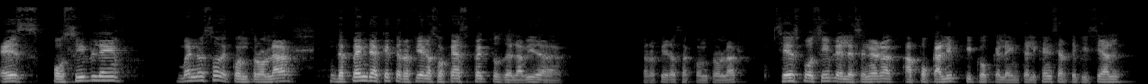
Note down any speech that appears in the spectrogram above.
Es posible, bueno, eso de controlar, depende a qué te refieras o qué aspectos de la vida te refieras a controlar. Si es posible el escenario apocalíptico que la inteligencia artificial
